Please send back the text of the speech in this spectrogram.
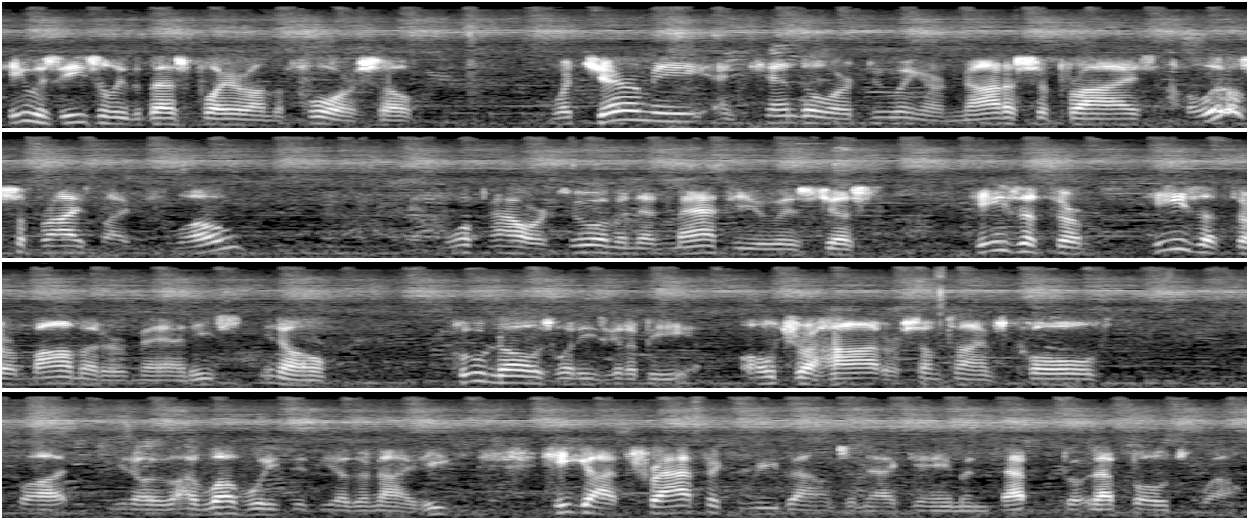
He was easily the best player on the floor. So what Jeremy and Kendall are doing are not a surprise. I'm a little surprised by Flo, more power to him. And then Matthew is just he's a therm- he's a thermometer, man. He's you know who knows when he's going to be ultra hot or sometimes cold. But you know I love what he did the other night. He he got traffic rebounds in that game, and that that bodes well.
